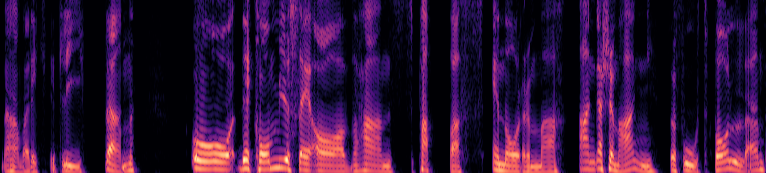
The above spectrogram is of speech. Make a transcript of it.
när han var riktigt liten. Och det kom ju sig av hans pappas enorma engagemang för fotbollen.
